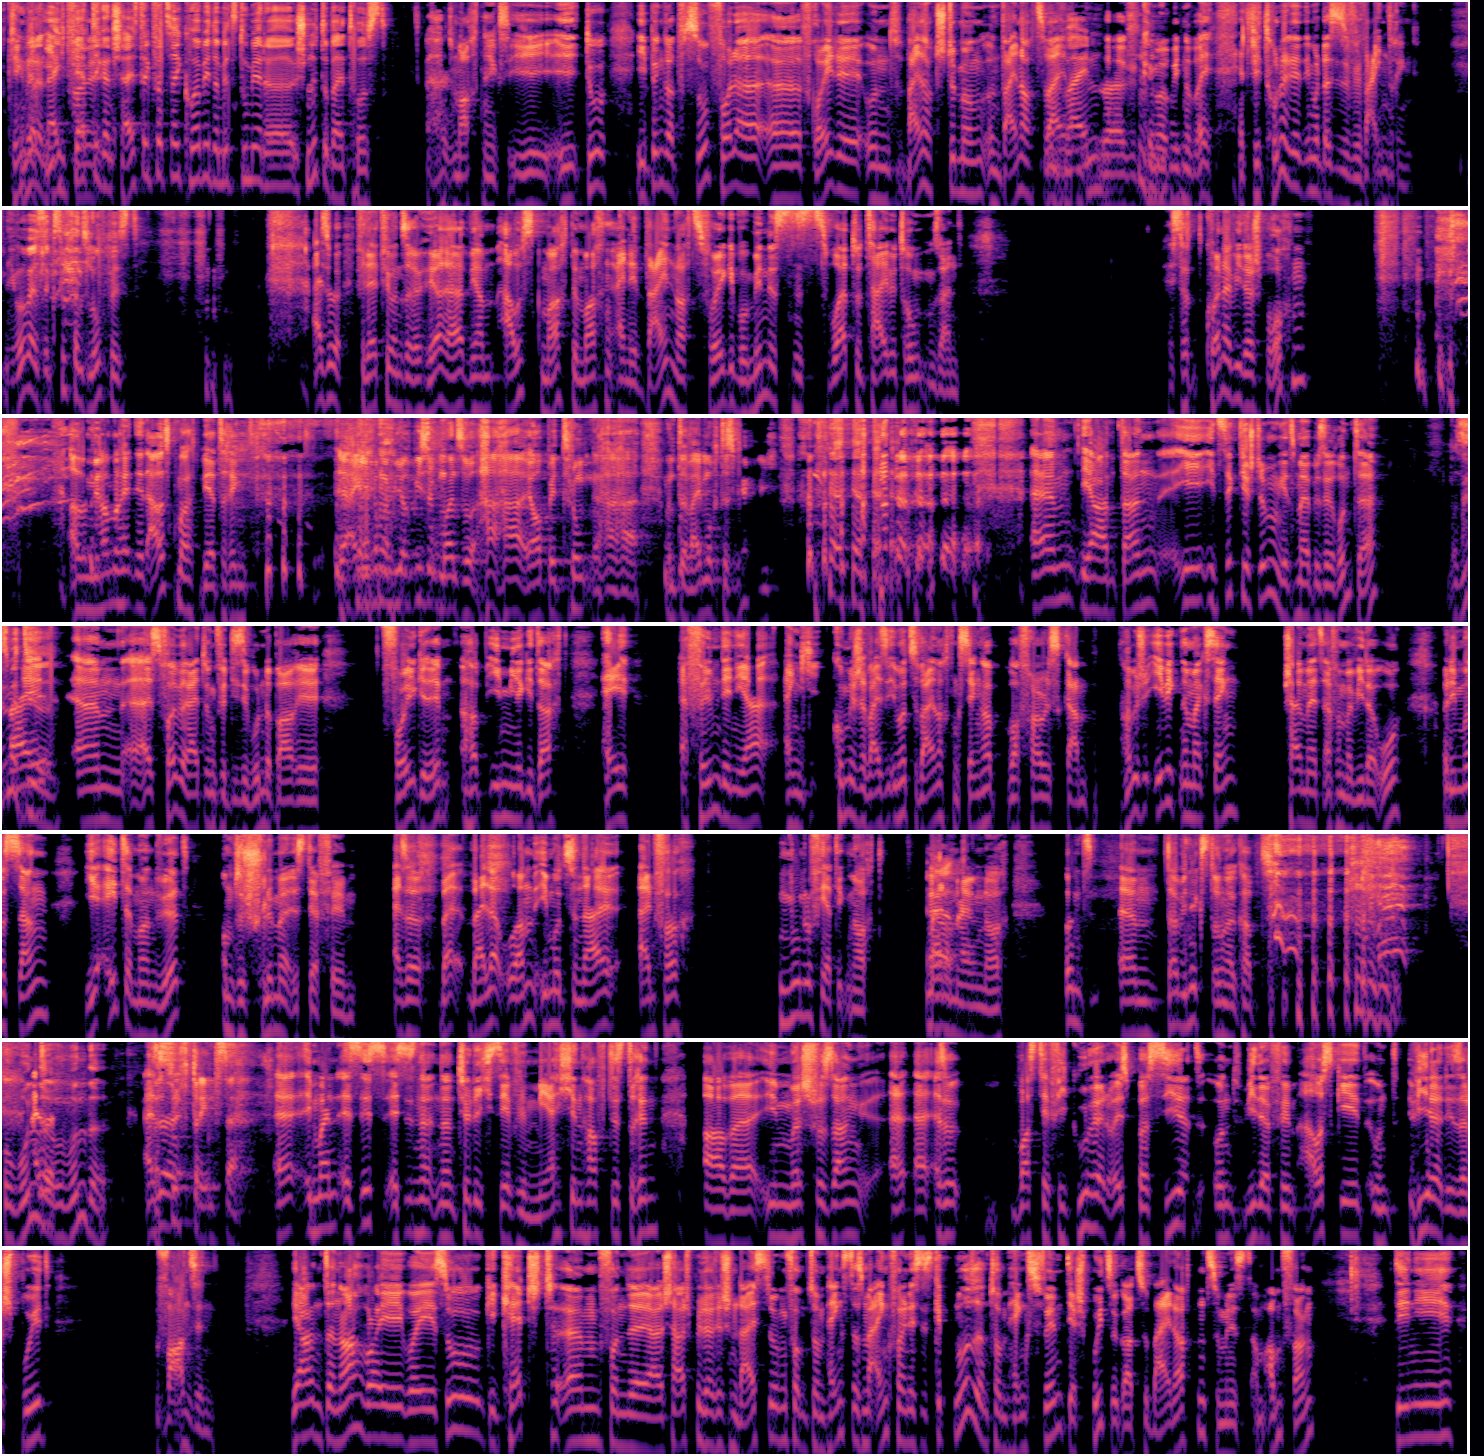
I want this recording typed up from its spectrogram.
Klingt jeden leichtfertig einen Scheißdreck verzeiht, Corby, damit du mir eine Schnittarbeit hast. Das macht nichts. Ich, ich, du, ich bin gerade so voller äh, Freude und Weihnachtsstimmung und Weihnachtswein. Und Wein. Da können wir ruhig noch bei. Jetzt betone ich nicht immer, dass ich so viel Wein trinke. Ja, weil du gesucht ans Loch bist. Also vielleicht für unsere Hörer, wir haben ausgemacht, wir machen eine Weihnachtsfolge, wo mindestens zwei total betrunken sind. Es hat keiner widersprochen. Aber wir haben halt nicht ausgemacht, wer trinkt. Ja, eigentlich haben wir mir auch wie so gemeint, so, haha, ja, betrunken, haha. Und dabei macht das wirklich. Ähm, ja, dann, ich, ich zick die Stimmung jetzt mal ein bisschen runter. Was ist mit dir? ähm, als Vorbereitung für diese wunderbare Folge habe ich mir gedacht, hey, ein Film, den ich ja eigentlich komischerweise immer zu Weihnachten gesehen habe, war Forrest Gump. Habe ich schon ewig nicht mehr gesehen. Schauen wir jetzt einfach mal wieder an. Und ich muss sagen, je älter man wird, umso schlimmer ist der Film. Also, weil, weil er einem emotional einfach nur noch fertig macht. Meiner Ja. Meinung nach. Und ähm, da habe ich nichts drunter gehabt. Oh Wunder, also- oh Wunder. Also, Also, Sufttrenzer. Äh, ich meine, es ist, es ist na natürlich sehr viel Märchenhaftes drin, aber ich muss schon sagen, äh, äh, also was der Figur halt alles passiert und wie der Film ausgeht und wie er dieser spielt, Wahnsinn. Ja, und danach war ich, war ich so gecatcht ähm, von der schauspielerischen Leistung vom Tom Hanks, dass mir eingefallen ist, es gibt nur so einen Tom Hanks-Film, der spielt sogar zu Weihnachten, zumindest am Anfang, den ich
